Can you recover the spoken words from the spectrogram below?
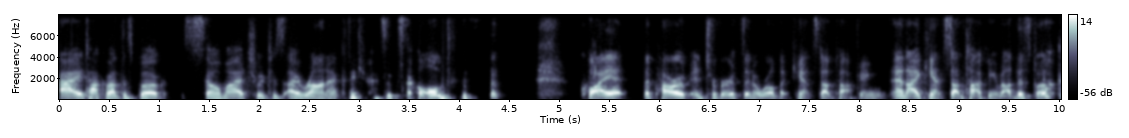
I talk about this book so much, which is ironic because it's called Quiet, the Power of Introverts in a World That Can't Stop Talking. And I can't stop talking about this book.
